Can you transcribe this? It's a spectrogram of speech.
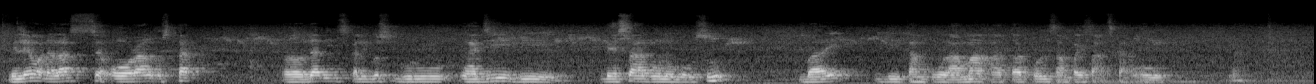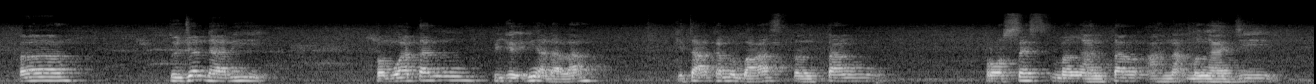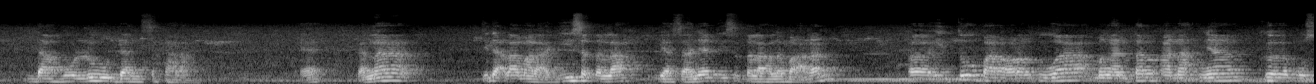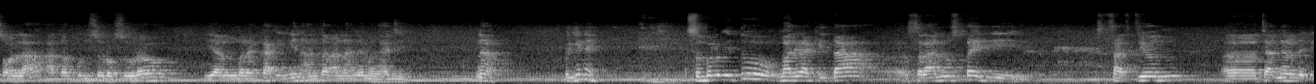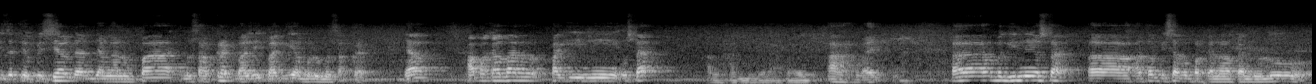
Beliau adalah seorang ustadz eh, dan sekaligus guru ngaji di Desa Gunung Bungsu, baik di Kampung Lama ataupun sampai saat sekarang ini. Nah, eh, tujuan dari pembuatan video ini adalah kita akan membahas tentang proses mengantar anak mengaji dahulu dan sekarang. Ya, karena tidak lama lagi setelah biasanya di setelah lebaran eh, itu para orang tua mengantar anaknya ke musola ataupun surau-surau yang mereka ingin antar anaknya mengaji. Nah, begini. Sebelum itu marilah kita eh, selalu stay di stasiun eh, channel Deddy Zeti Official dan jangan lupa subscribe balik bagi yang belum subscribe. Ya, apa kabar pagi ini Ustadz? Alhamdulillah baik Ah baik. Eh, begini Ustadz, eh, atau bisa memperkenalkan dulu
